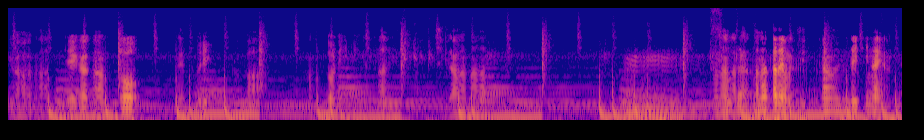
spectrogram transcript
うな。映画館とネットフリックスとか、まあ、ストリーミングサービスと違うなって思う。うん。まあ、なんか、なかなかでも実感できないよね。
